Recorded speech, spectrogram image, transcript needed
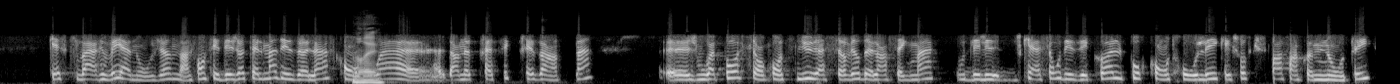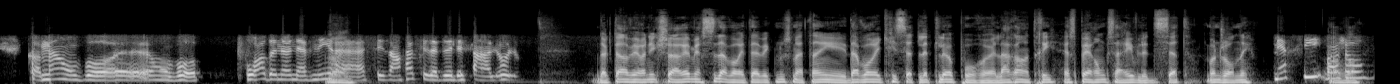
qu'est-ce qui va arriver à nos jeunes? Dans le fond, c'est déjà tellement désolant ce qu'on Ouais. voit euh, dans notre pratique présentement. Euh, je vois pas si on continue à se servir de l'enseignement ou de l'éducation ou des écoles pour contrôler quelque chose qui se passe en communauté, comment on va euh, on va pouvoir donner un avenir Ouais. à ces enfants, ces adolescents-là. là? Docteur Véronique Charret, merci d'avoir été avec nous ce matin et d'avoir écrit cette lettre-là pour euh, la rentrée. Espérons que ça arrive le 17. Bonne journée. Merci, bonjour.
